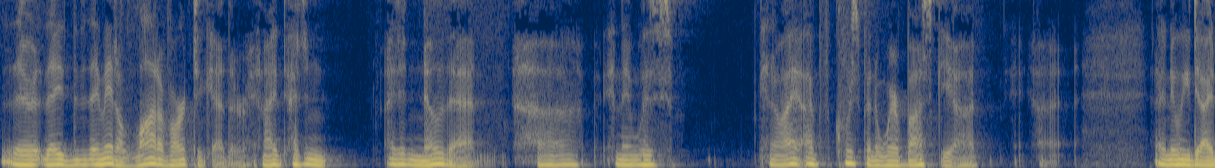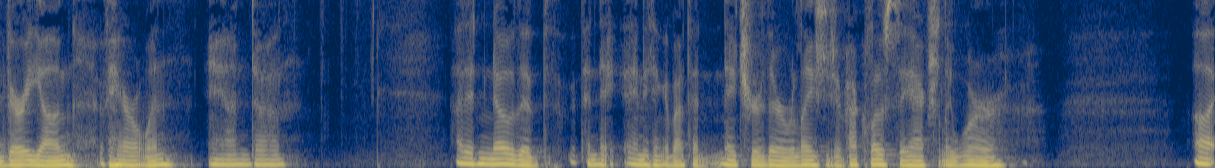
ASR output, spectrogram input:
They they they made a lot of art together, and I, I didn't I didn't know that, uh, and it was you know I, have of course been aware of Basquiat. Uh, I knew he died very young of heroin, and uh, I didn't know the, the anything about the nature of their relationship, how close they actually were. Uh,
